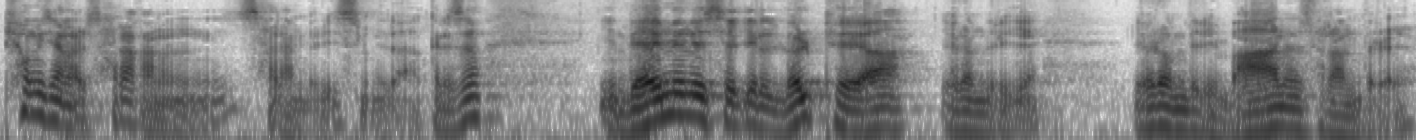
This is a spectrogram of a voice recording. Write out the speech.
평생을 살아가는 사람들이 있습니다. 그래서 이 내면의 세계를 넓혀야 여러분들에게 여러분들이 많은 사람들을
